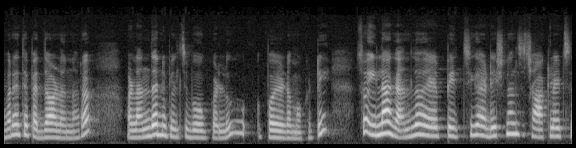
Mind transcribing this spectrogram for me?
ఎవరైతే పెద్దవాళ్ళు ఉన్నారో వాళ్ళందరినీ పిలిచి భోగిపళ్ళు పోయడం ఒకటి. సో ఇలాగ అందులో పిచ్చిగా అడిషనల్స్ చాక్లెట్స్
